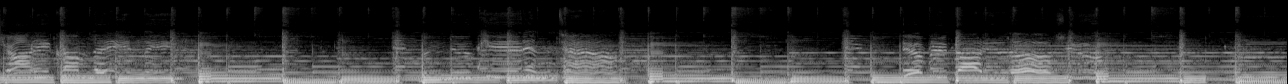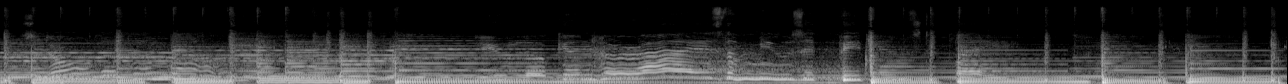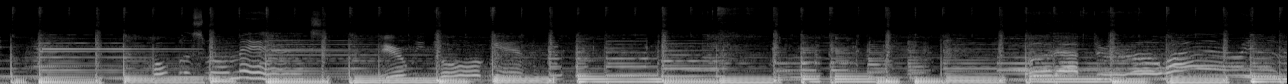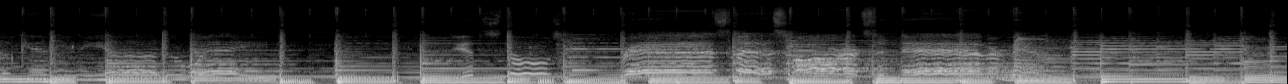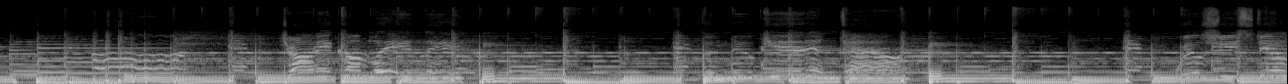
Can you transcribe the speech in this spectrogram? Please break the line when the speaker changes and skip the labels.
Johnny come lately. Hopeless romantics, here we go again. But after a while, you're looking the other way. It's those restless hearts that never mend. Ah, Johnny come lately,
